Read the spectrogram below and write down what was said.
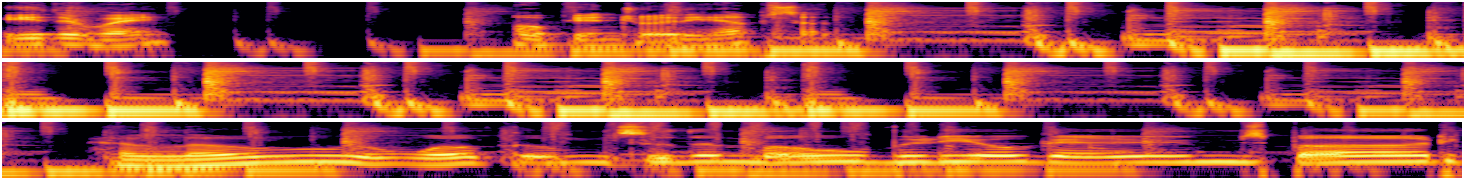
Either way, hope you enjoy the episode. Hello, and welcome to the Mo Video Games Podcast.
